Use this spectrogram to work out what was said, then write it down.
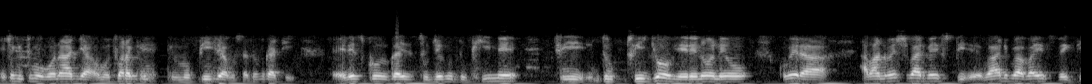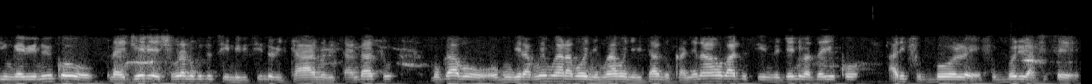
nico gituma ubona hajya umutwara umupira gusa tuvuga ati eh, let's go guys tuje dukine twi- du- twiryohere noneho. Kubera abantu benshi bari ba- bari ba expectinga ibintu yuko Nigeria ishobora no kudutsinda ibitsindo bitanu bitandatu. Mugabo mbwira mwe mwarabonye mwabonye ibitandukanye naho badutsinze je nibaza yuko ari football football irafise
